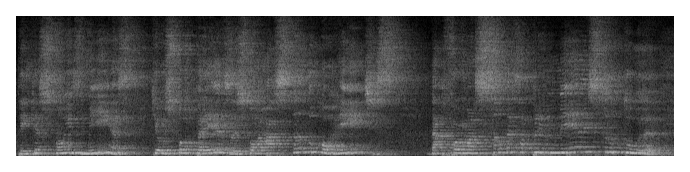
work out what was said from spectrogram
Tem questões minhas que eu estou presa, estou arrastando correntes da formação dessa primeira estrutura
